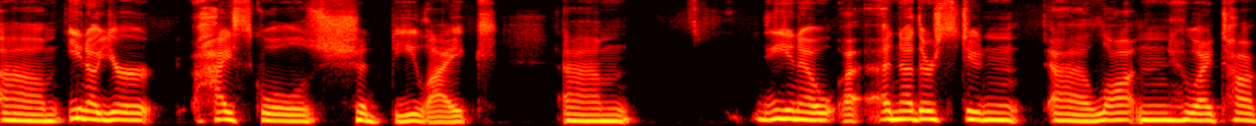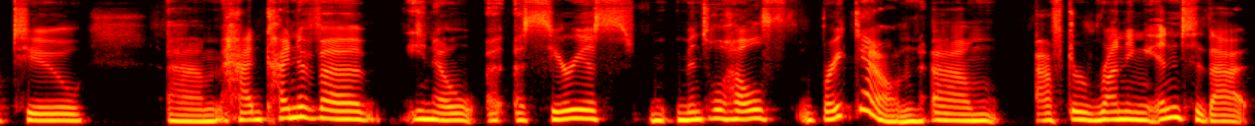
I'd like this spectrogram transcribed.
um, you know, your high school should be like. Um, you know, another student, uh, Lawton, who I talked to, um, had kind of a you know a, a serious mental health breakdown um, after running into that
